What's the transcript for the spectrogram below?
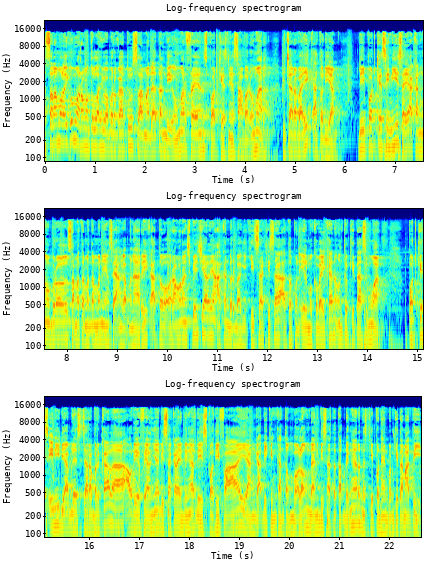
Assalamualaikum warahmatullahi wabarakatuh Selamat datang di Umar Friends, podcastnya sahabat Umar Bicara baik atau diam Di podcast ini saya akan ngobrol sama teman-teman yang saya anggap menarik Atau orang-orang spesial yang akan berbagi kisah-kisah ataupun ilmu kebaikan untuk kita semua Podcast ini diupdate secara berkala, audio filenya bisa kalian dengar di Spotify yang nggak bikin kantong bolong dan bisa tetap dengar meskipun handphone kita mati.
